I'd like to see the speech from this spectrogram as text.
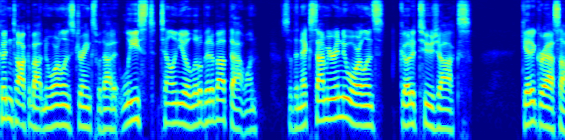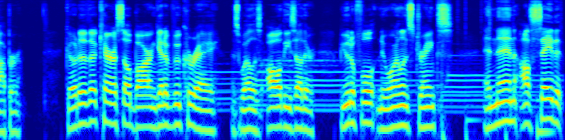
Couldn't talk about New Orleans drinks without at least telling you a little bit about that one. So the next time you're in New Orleans, go to Tujague's, get a Grasshopper, go to the Carousel Bar and get a Vieux Carré, as well as all these other beautiful New Orleans drinks. And then I'll say that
